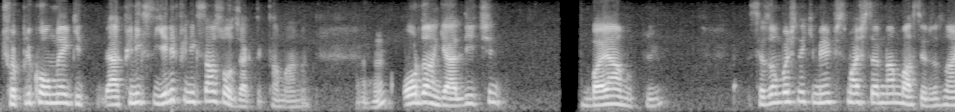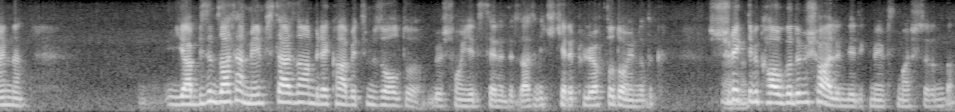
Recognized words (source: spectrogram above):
Çöplük olmaya git yani Phoenix yeni Phoenix Suns olacaktık tamamen. Hı hı. Oradan geldiği için bayağı mutluyum. Sezon başındaki Memphis maçlarından bahsediyorsun aynen. Ya bizim zaten Memphis her zaman bir rekabetimiz oldu. Böyle son 7 senedir. Zaten iki kere playoff'ta da oynadık. Sürekli Hı-hı. bir kavga dövüş halindeydik Memphis maçlarında.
